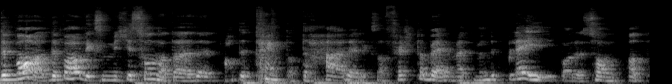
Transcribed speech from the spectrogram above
det var, det var, liksom ikke sånn at jeg hadde tenkt at det her er liksom feltarbeidet mitt, men det ble bare sånn at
